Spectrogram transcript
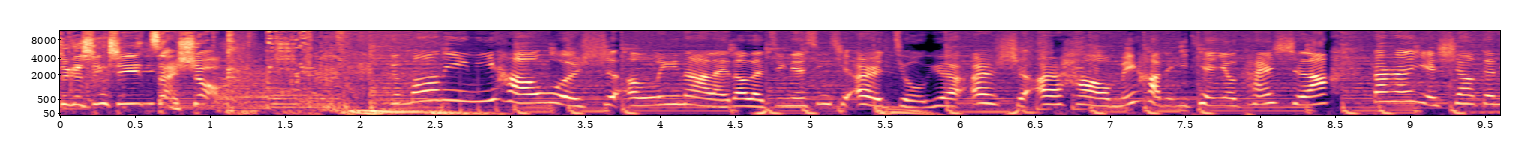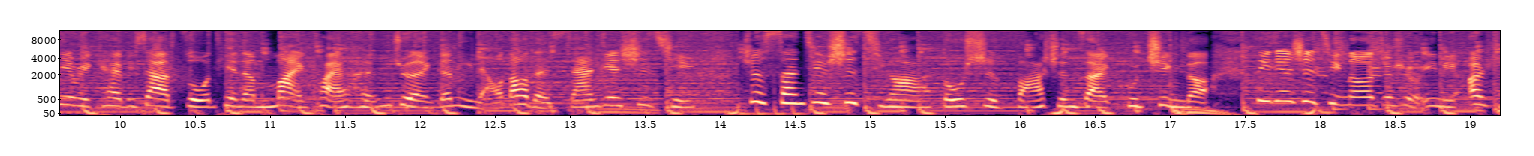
这个星期在笑。Good morning，你好，我是 Alina，来到了今天星期二，九月二十二号，美好的一天又开始啦。当然也是要跟你 recap 一下昨天的麦快很准，跟你聊到的三件事情。这三件事情啊，都是发生在 Kuching 的。第一件事情呢，就是有一名二十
